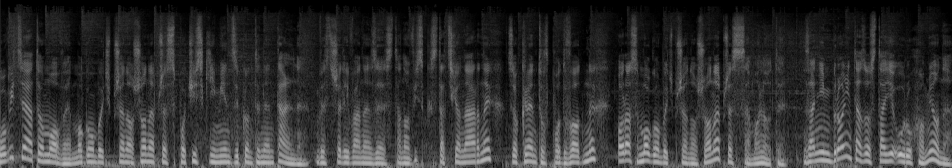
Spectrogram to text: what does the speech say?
Głowice atomowe mogą być przenoszone przez pociski międzykontynentalne, wystrzeliwane ze stanowisk stacjonarnych, z okrętów podwodnych oraz mogą być przenoszone przez samoloty. Zanim broń ta zostaje uruchomiona,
